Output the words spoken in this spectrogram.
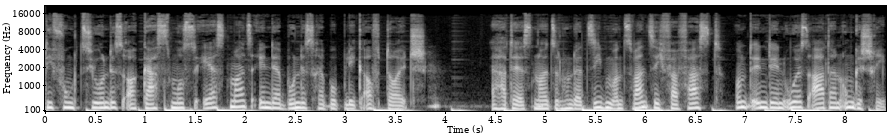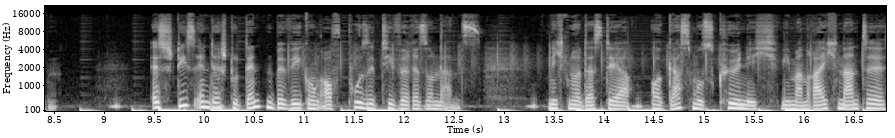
Die Funktion des Orgasmus erstmals in der Bundesrepublik auf Deutsch. Er hatte es 1927 verfasst und in den USA dann umgeschrieben. Es stieß in der Studentenbewegung auf positive Resonanz. Nicht nur, dass der Orgasmuskönig, wie man Reich nannte,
